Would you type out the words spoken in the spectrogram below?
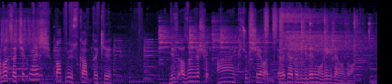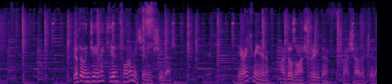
Starbucks açıkmış. Bak bir üst kattaki. Biz az önce şu aa küçük şeye bak. Evet evet hadi gidelim oraya gidelim o zaman. Ya da önce yemek yiyelim sonra mı içelim bir şeyler? Yemek mi yiyelim? Hadi o zaman şuraya gidelim. Şu aşağıdaki yere.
